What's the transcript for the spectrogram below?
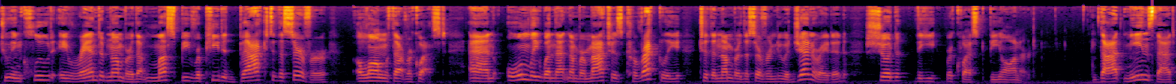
to include a random number that must be repeated back to the server along with that request. And only when that number matches correctly to the number the server knew it generated should the request be honored. That means that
